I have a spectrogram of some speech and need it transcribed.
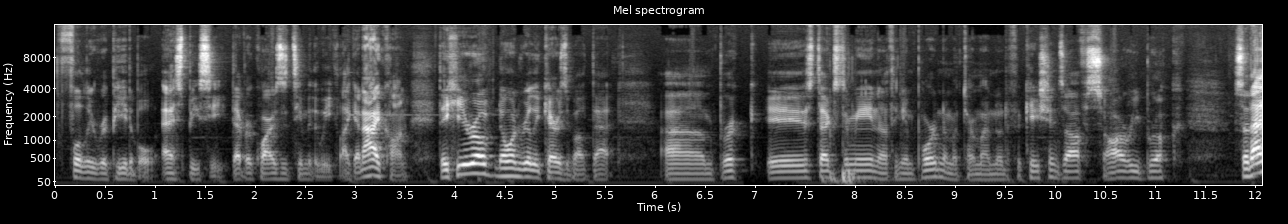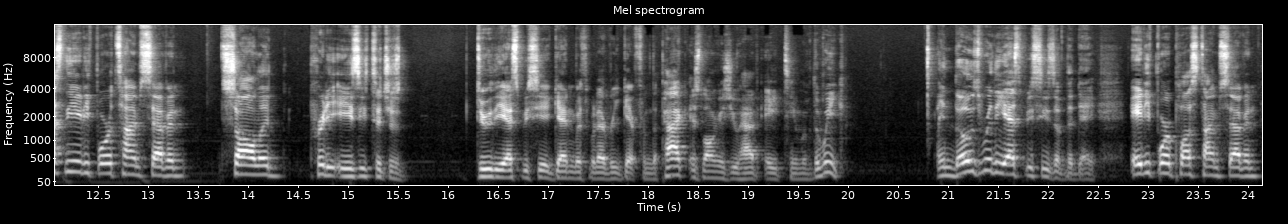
fully repeatable SBC that requires a Team of the Week, like an icon. The hero, no one really cares about that. Um, Brooke is texting me. Nothing important. I'm going to turn my notifications off. Sorry, Brooke. So that's the 84 times 7. Solid. Pretty easy to just do the SBC again with whatever you get from the pack as long as you have a team of the week. And those were the SBCs of the day. 84 plus times 7.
